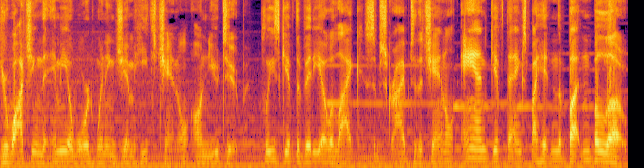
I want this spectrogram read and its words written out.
You're watching the Emmy Award winning Jim Heath channel on YouTube. Please give the video a like, subscribe to the channel, and give thanks by hitting the button below.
